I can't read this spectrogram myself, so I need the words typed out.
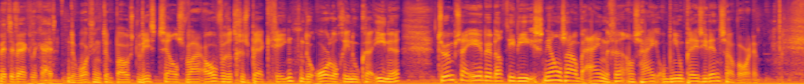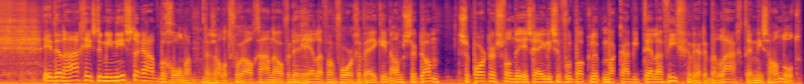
met de werkelijkheid. De Washington Post wist zelfs waarover het gesprek ging, de oorlog in Oekraïne. Trump zei eerder dat hij die snel zou beëindigen als hij opnieuw president zou worden. In Den Haag is de ministerraad begonnen. Daar zal het vooral gaan over de rellen van vorige week in Amsterdam. Supporters van de Israëlische voetbalclub Maccabi Tel Aviv werden belaagd en mishandeld.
